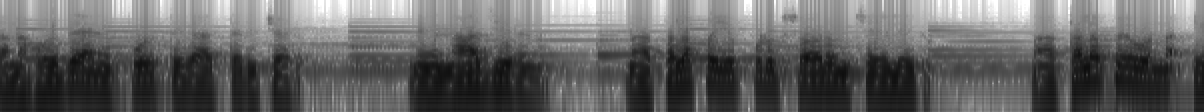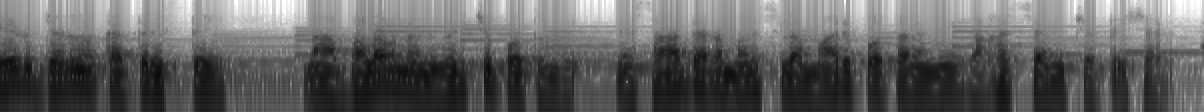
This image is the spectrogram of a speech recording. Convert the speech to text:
తన హృదయాన్ని పూర్తిగా తెరిచాడు. నేను నాజీరును నా తలపై ఎప్పుడు క్షౌరం చేయలేదు. నా తలపై ఉన్న ఏడు జడలను కత్తిరిస్తే నా బలం నన్ను విడిచిపోతుంది. నేను సాధారణ మనిషిలా మారిపోతానని రహస్యాన్ని చెప్పేశాడు.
